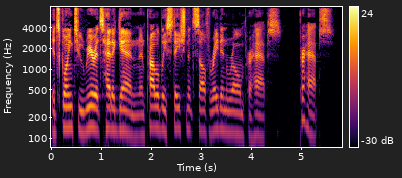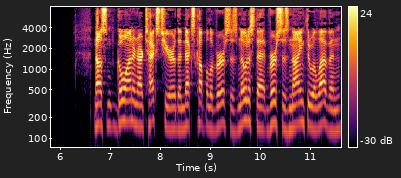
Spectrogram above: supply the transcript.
it's going to rear its head again and probably station itself right in Rome, perhaps. Perhaps. Now, let's go on in our text here, the next couple of verses. Notice that verses 9 through 11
